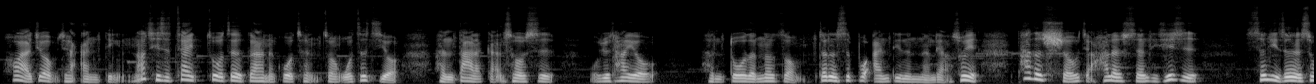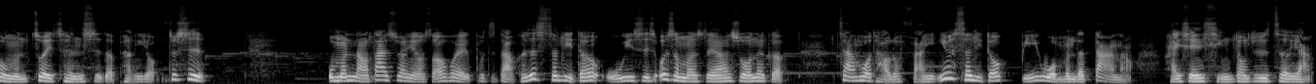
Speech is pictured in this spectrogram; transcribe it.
后来就有比较安定。然后其实，在做这个个案的过程中，我自己有很大的感受是，我觉得他有很多的那种真的是不安定的能量，所以他的手脚、他的身体其实。身体真的是我们最诚实的朋友，就是我们脑袋虽然有时候会不知道，可是身体都无意识。为什么人家说那个战或逃的反应？因为身体都比我们的大脑还先行动，就是这样。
